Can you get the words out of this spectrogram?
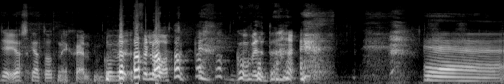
Jag skrattar åt mig själv. Gå vid, förlåt, gå vidare. Eh,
